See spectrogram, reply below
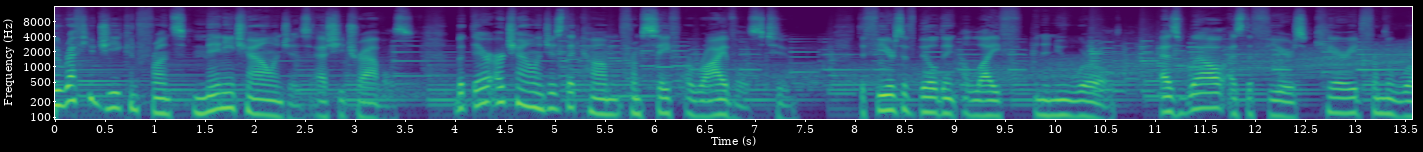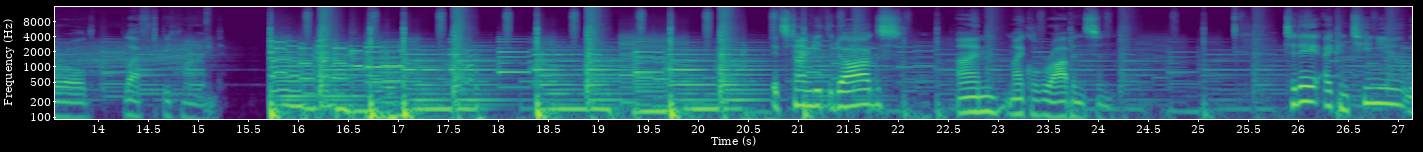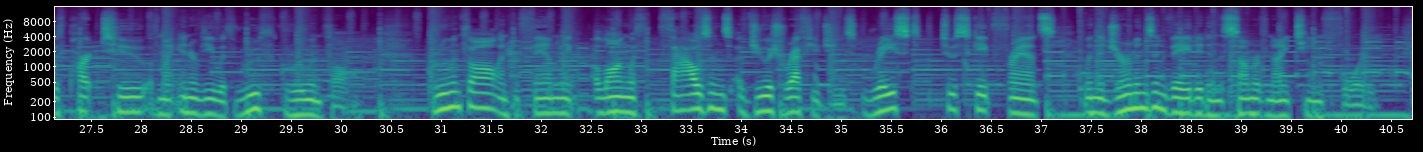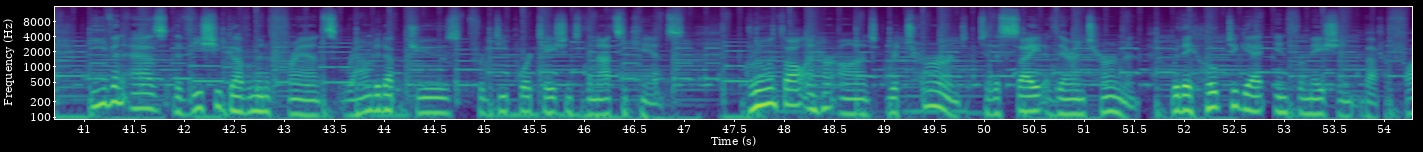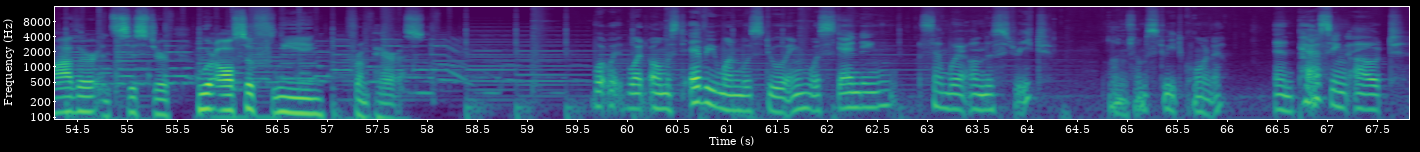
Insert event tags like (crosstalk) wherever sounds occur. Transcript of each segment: The refugee confronts many challenges as she travels, but there are challenges that come from safe arrivals too. The fears of building a life in a new world, as well as the fears carried from the world left behind. It's time to eat the dogs. I'm Michael Robinson. Today, I continue with part two of my interview with Ruth Gruenthal. Gruenthal and her family, along with thousands of Jewish refugees, raced to escape France when the Germans invaded in the summer of 1940. Even as the Vichy government of France rounded up Jews for deportation to the Nazi camps, Gruenthal and her aunt returned to the site of their internment, where they hoped to get information about her father and sister, who were also fleeing from Paris. What, what almost everyone was doing was standing somewhere on the street, on some street corner, and passing out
